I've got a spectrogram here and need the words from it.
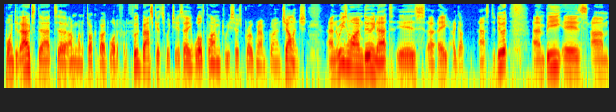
pointed out that I'm going to talk about Water for the Food Baskets, which is a World Climate Research Program Grand Challenge. And the reason why I'm doing that is, A, I got asked to do it. And B is um,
